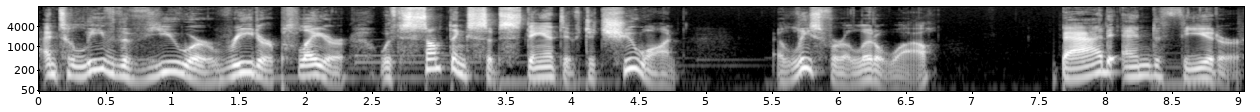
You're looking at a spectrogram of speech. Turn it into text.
and to leave the viewer, reader, player with something substantive to chew on, at least for a little while. Bad End Theater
